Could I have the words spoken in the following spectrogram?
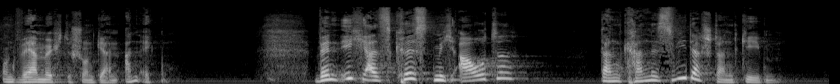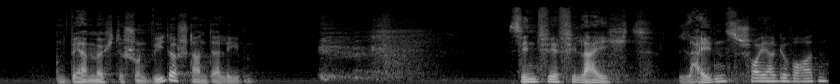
Und wer möchte schon gern anecken? Wenn ich als Christ mich oute, dann kann es Widerstand geben. Und wer möchte schon Widerstand erleben? Sind wir vielleicht leidensscheuer geworden?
